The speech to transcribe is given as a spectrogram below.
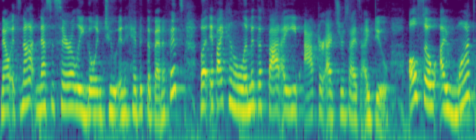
Now, it's not necessarily going to inhibit the benefits, but if I can limit the fat I eat after exercise, I do. Also, I want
